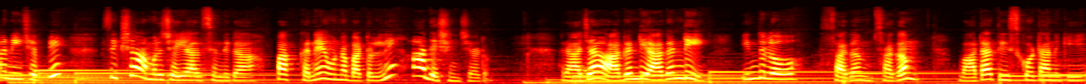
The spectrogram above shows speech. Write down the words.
అని చెప్పి శిక్ష అమలు చేయాల్సిందిగా పక్కనే ఉన్న భటుల్ని ఆదేశించాడు. రాజా ఆగండి ఆగండి. ఇందులో సగం సగం వాటా తీసుకోవటానికి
